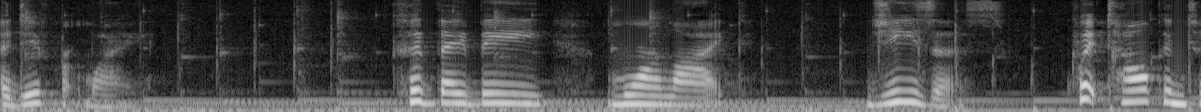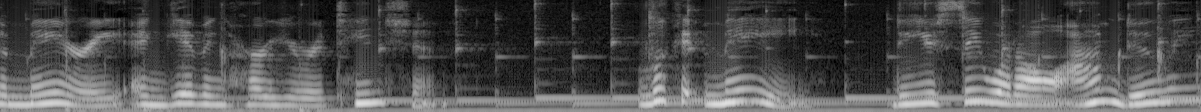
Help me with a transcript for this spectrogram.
a different way? Could they be more like, Jesus, quit talking to Mary and giving her your attention? Look at me. Do you see what all I'm doing?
